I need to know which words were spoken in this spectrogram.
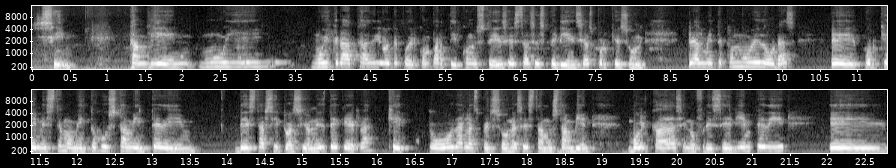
Sí, también muy muy grata a Dios de poder compartir con ustedes estas experiencias porque son realmente conmovedoras, eh, porque en este momento justamente de, estas situaciones de guerra, que todas las personas estamos también volcadas en ofrecer y en pedir, eh,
